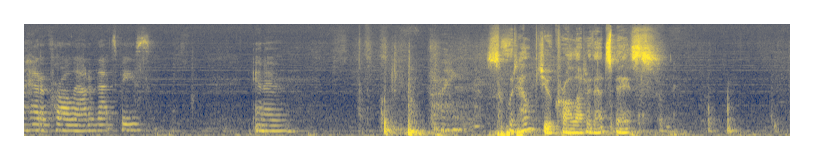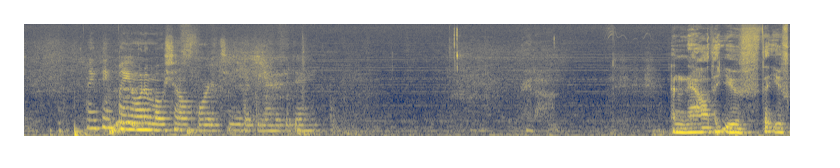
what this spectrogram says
I had to crawl out of that space. And I'm like, So, what helped you crawl out of that space? I think my own emotional fortitude at the end of the day. And now that you've that you've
